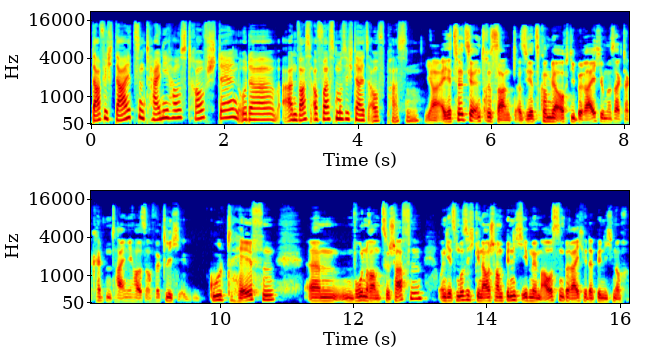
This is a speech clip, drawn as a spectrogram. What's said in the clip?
Darf ich da jetzt ein Tiny House draufstellen oder an was, auf was muss ich da jetzt aufpassen? Ja, jetzt wird's ja interessant. Also jetzt kommen ja auch die Bereiche, wo man sagt, da könnte ein Tiny House auch wirklich gut helfen, ähm, Wohnraum zu schaffen. Und jetzt muss ich genau schauen, bin ich eben im Außenbereich oder bin ich noch,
